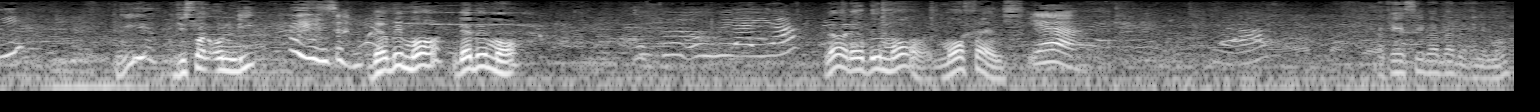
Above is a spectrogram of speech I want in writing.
We? Yeah. This one only? There'll be more. There'll be more. No, there'll be more. More friends. yeah. Yeah. Okay, say bye-bye to animal.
